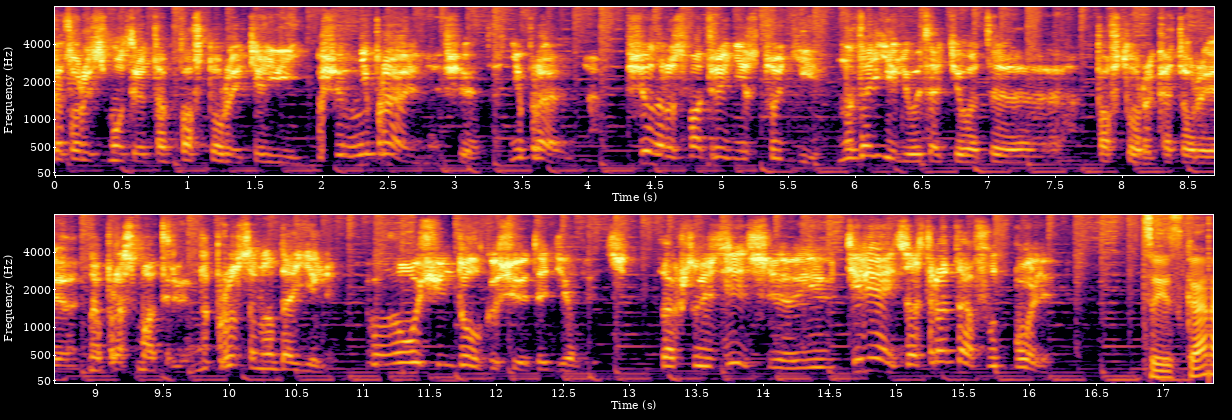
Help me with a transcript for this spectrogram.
который которые смотрят там повторы телевидения. В общем, неправильно все это, неправильно. Все на рассмотрение судьи. Надоели вот эти вот э, повторы, которые мы просматриваем. Ну, просто надоели. Ну, очень долго все это делается. Так что здесь э, теряется острота в футболе. ЦСКА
